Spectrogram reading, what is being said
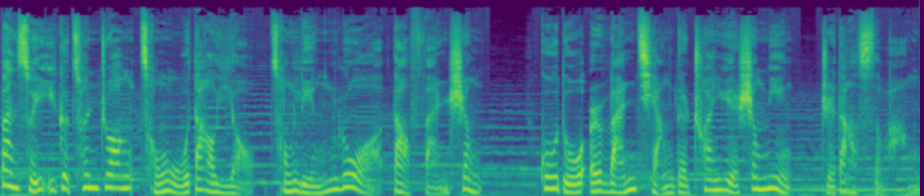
伴随一个村庄从无到有，从零落到繁盛，孤独而顽强地穿越生命，直到死亡。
